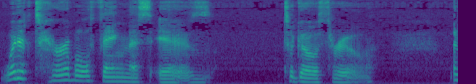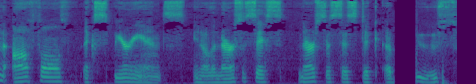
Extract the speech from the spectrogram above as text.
what a terrible thing this is to go through. an awful experience, you know, the narcissist narcissistic abuse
